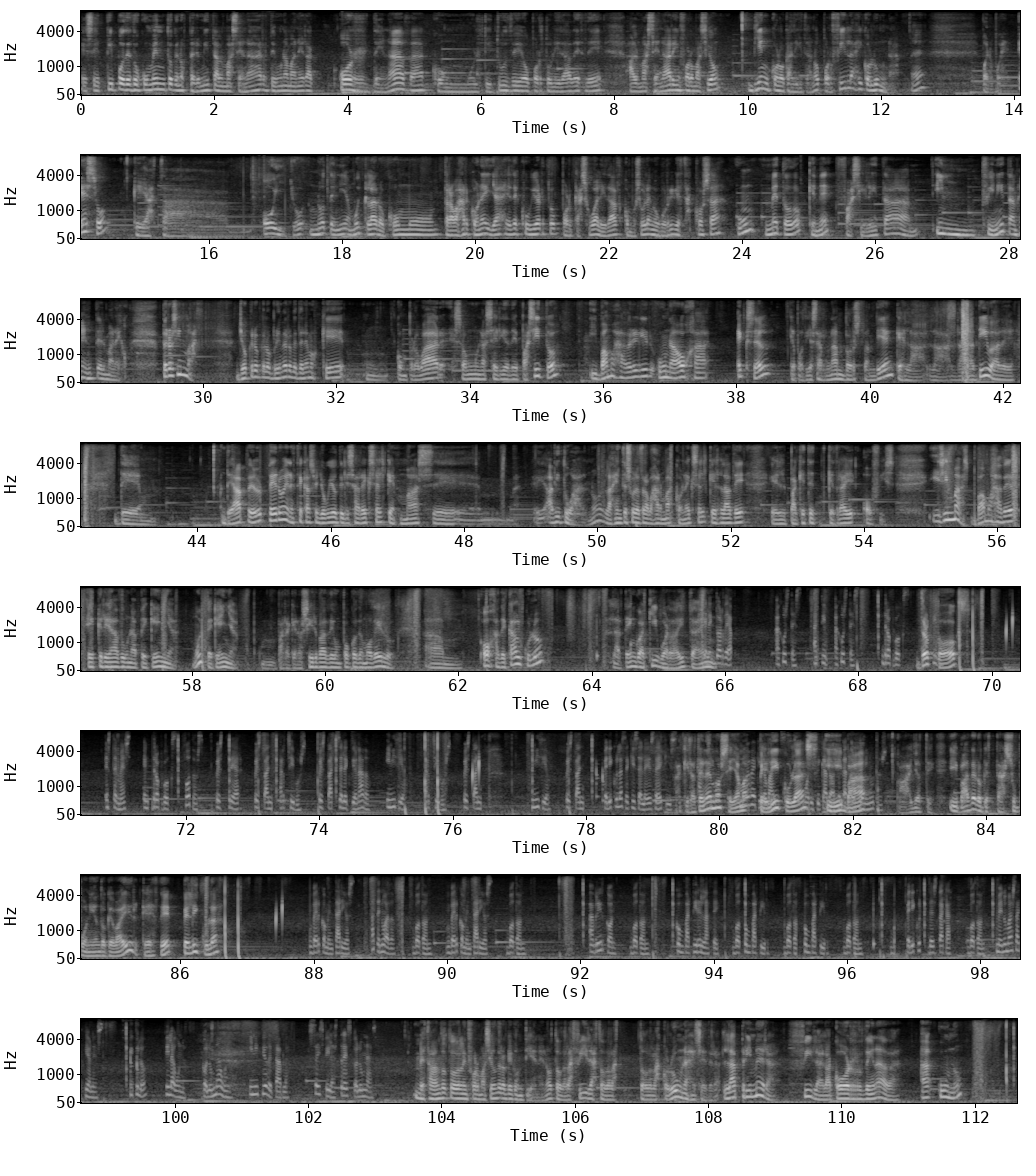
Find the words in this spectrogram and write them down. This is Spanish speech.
ese tipo de documento que nos permite almacenar de una manera ordenada, con multitud de oportunidades de almacenar información bien colocadita, ¿no? por filas y columnas. ¿eh? Bueno, pues eso que hasta hoy yo no tenía muy claro cómo trabajar con ellas, he descubierto por casualidad, como suelen ocurrir estas cosas, un método que me facilita infinitamente el manejo. Pero sin más, yo creo que lo primero que tenemos que mm, comprobar son una serie de pasitos y vamos a abrir una hoja Excel, que podría ser Numbers también, que es la, nativa de, de Apple, pero en este caso yo voy a utilizar Excel que es más eh, habitual, ¿no? La gente suele trabajar más con Excel, que es la de paquete que trae Office. Y sin más, vamos a ver, he creado una pequeña, muy pequeña, para que nos sirva de un poco de modelo, hoja de cálculo. La tengo aquí guardadita en ajustes, ajustes, Dropbox. Dropbox. Este mes, en Dropbox, fotos, pestaña, pestaña, archivos, pestaña, seleccionado, inicio, archivos, pestaña, inicio, pestaña, películas XLSX. Aquí la tenemos, se llama películas y va, cállate, y va de lo que estás suponiendo que va a ir, que es de película. Ver comentarios, atenuado, botón, ver comentarios, botón, abrir con, botón, compartir enlace, bot, compartir, botón, compartir, botón, película, destacar, botón, menú más acciones, Título, fila 1, columna 1, inicio de tabla, 6 filas, 3 columnas. Me está dando toda la información de lo que contiene, ¿no? Todas las filas, todas las, todas las columnas, etcétera. La primera fila, la coordenada A1,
